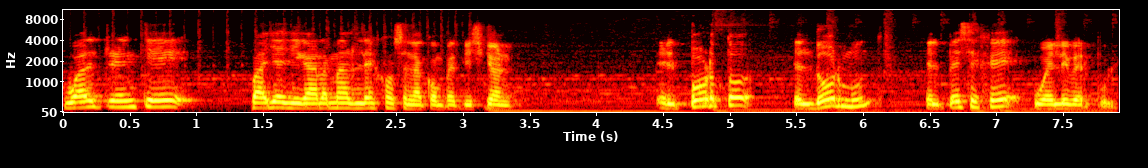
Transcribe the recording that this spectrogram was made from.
¿cuál creen que vaya a llegar más lejos en la competición? ¿El Porto, el Dortmund, el PSG o el Liverpool?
